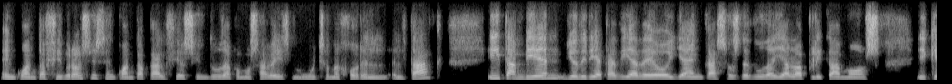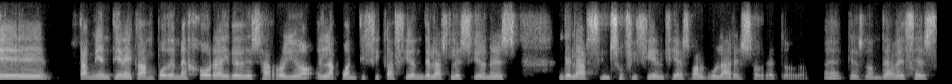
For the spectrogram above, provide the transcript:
en cuanto a fibrosis, en cuanto a calcio, sin duda, como sabéis, mucho mejor el, el TAC. Y también yo diría que a día de hoy ya en casos de duda ya lo aplicamos y que también tiene campo de mejora y de desarrollo en la cuantificación de las lesiones de las insuficiencias valvulares sobre todo, ¿eh? que es donde a veces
